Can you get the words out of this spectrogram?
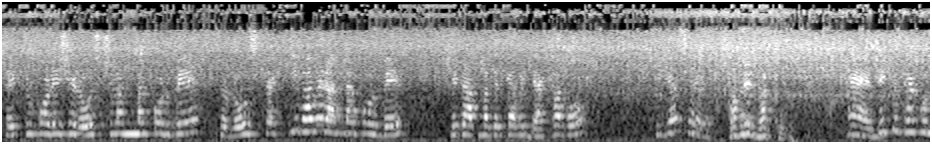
তো একটু পরে সে রোস্ট রান্না করবে। তো রোস্টটা কীভাবে রান্না করবে সেটা আপনাদেরকে আমি দেখাবো। ঠিক আছে? সাথেই হ্যাঁ দেখতে থাকুন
